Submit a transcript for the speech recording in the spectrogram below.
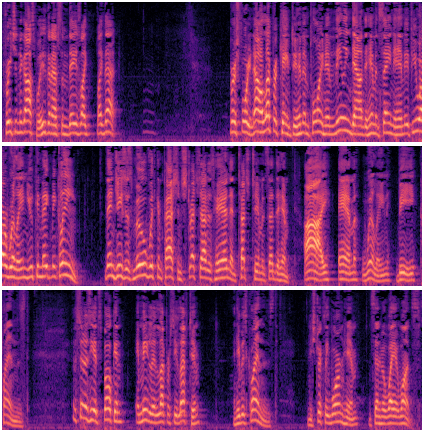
Preaching the gospel. He's going to have some days like, like that. Verse 40, Now a leper came to him, imploring him, kneeling down to him and saying to him, If you are willing, you can make me clean. Then Jesus, moved with compassion, stretched out his hand and touched him and said to him, I am willing, be cleansed. as soon as he had spoken, immediately leprosy left him, and he was cleansed. And he strictly warned him and sent him away at once.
